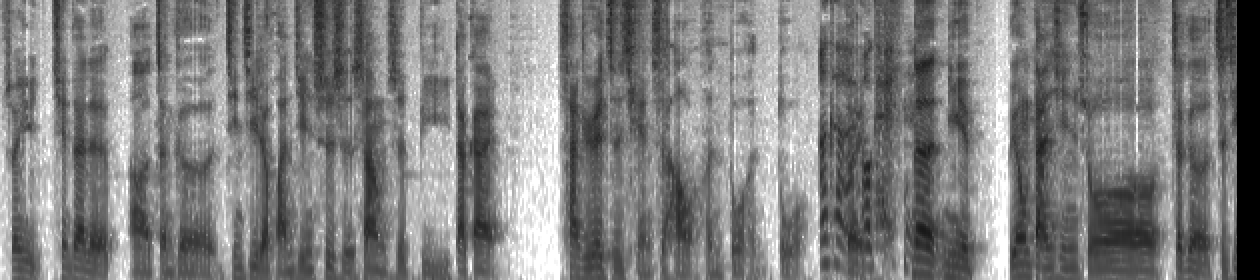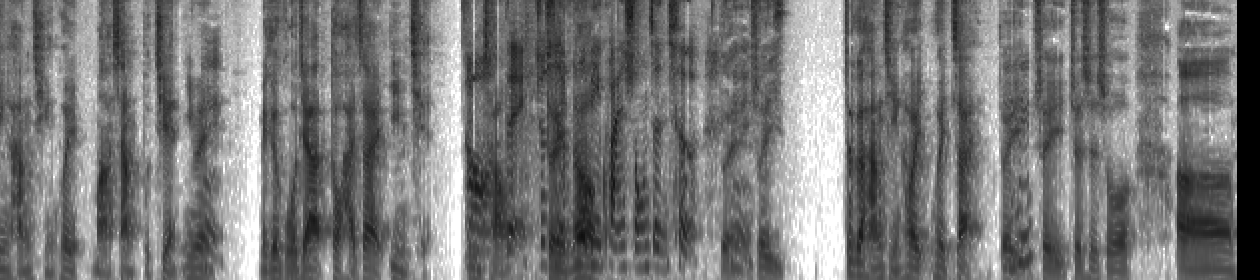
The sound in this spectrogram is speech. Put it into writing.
所以现在的啊、呃、整个经济的环境，事实上是比大概三个月之前是好很多很多。OK，对，OK，那你也不用担心说这个资金行情会马上不见，因为每个国家都还在印钱、印钞、哦，对，就是货币宽松政策。对，所以这个行情会会在。对，嗯、所以就是说，呃，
